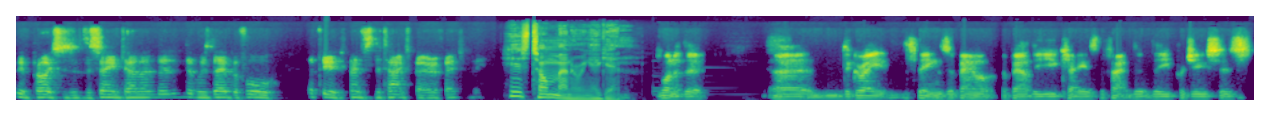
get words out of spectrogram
the prices of the same talent that, that was there before at the expense of the taxpayer, effectively. Here's Tom Mannering again. One of the uh, the great things about about the UK is the fact that the producers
